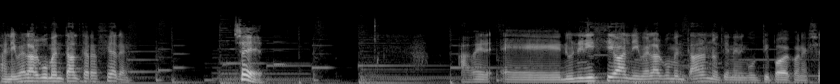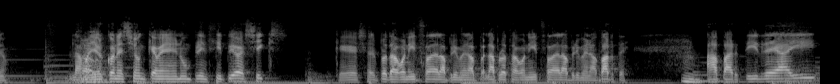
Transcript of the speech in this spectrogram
¿A nivel argumental te refieres? Sí, a ver, eh, en un inicio, al nivel argumental, no tiene ningún tipo de conexión. La mayor conexión que ven en un principio es Six, que es el protagonista de la primera, la protagonista de la primera parte. Mm. A partir de ahí,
